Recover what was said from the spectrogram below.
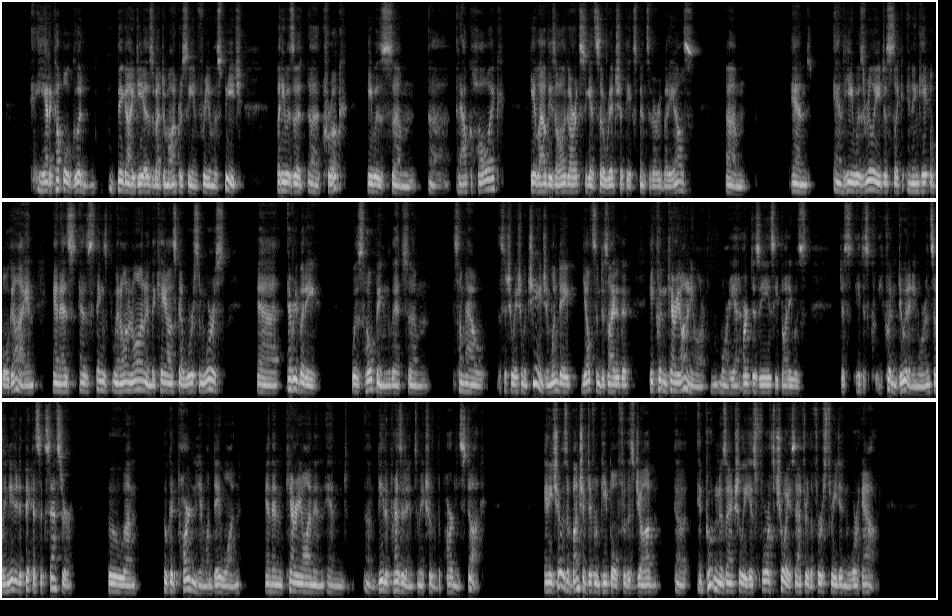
he had a couple good big ideas about democracy and freedom of speech, but he was a, a crook. He was um, uh, an alcoholic. He allowed these oligarchs to get so rich at the expense of everybody else, um, and and he was really just like an incapable guy. And and as as things went on and on, and the chaos got worse and worse, uh, everybody was hoping that um, somehow the situation would change. And one day, Yeltsin decided that he couldn't carry on anymore. More, he had heart disease. He thought he was just he just he couldn't do it anymore, and so he needed to pick a successor who um, who could pardon him on day one, and then carry on and and um, be the president to make sure that the pardon stuck. And he chose a bunch of different people for this job. Uh, and Putin is actually his fourth choice after the first three didn't work out.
